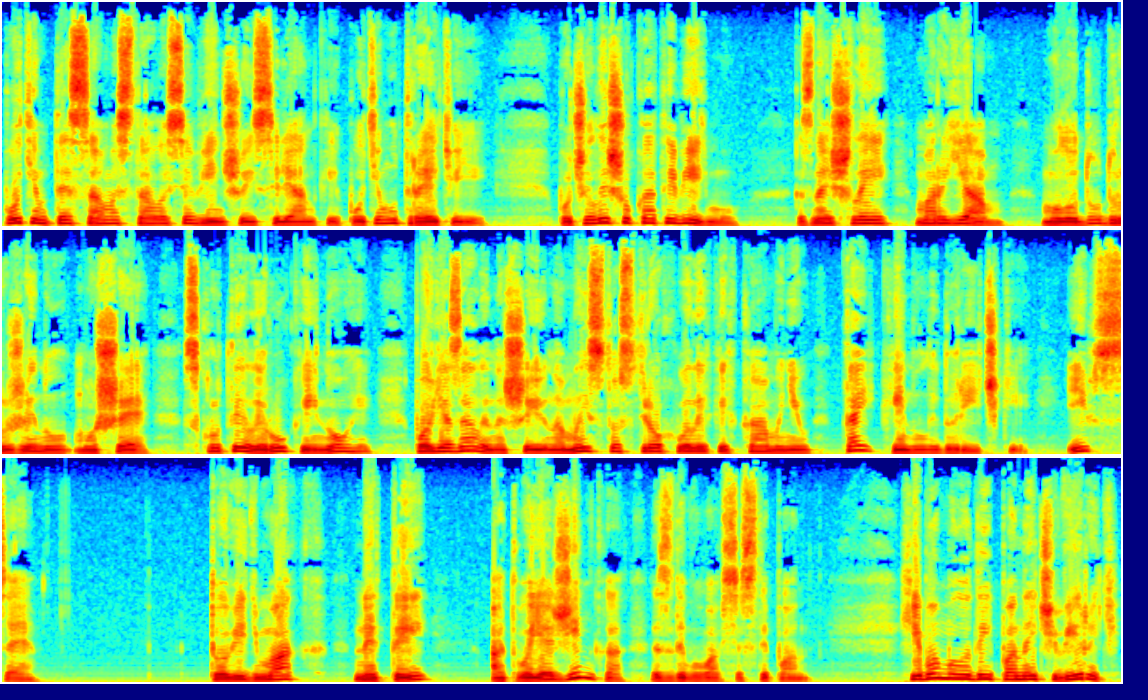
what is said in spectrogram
Потім те саме сталося в іншої селянки, потім у третьої. Почали шукати відьму, знайшли Мар'ям, молоду дружину Моше, скрутили руки й ноги, пов'язали на шию намисто з трьох великих каменів та й кинули до річки. І все. То відьмак не ти, а твоя жінка? здивувався Степан. Хіба молодий панич вірить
